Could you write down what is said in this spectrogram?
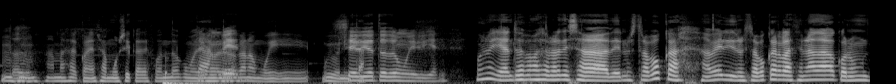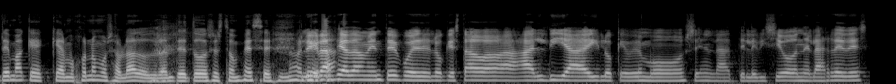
todo. Además con esa música de fondo, como órgano, muy, muy bonita. Se dio todo muy bien. Bueno, ya entonces vamos a hablar de esa, de nuestra boca. A ver, y de nuestra boca relacionada con un tema que, que a lo mejor no hemos hablado durante todos estos meses, ¿no? Elena? Desgraciadamente, pues lo que está al día y lo que vemos en la televisión, en las redes,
